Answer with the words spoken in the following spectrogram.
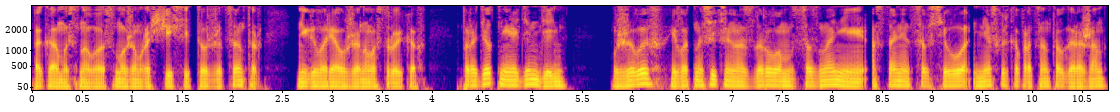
Пока мы снова сможем расчистить тот же центр, не говоря уже о новостройках, пройдет не один день, в живых и в относительно здоровом сознании останется всего несколько процентов горожан.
